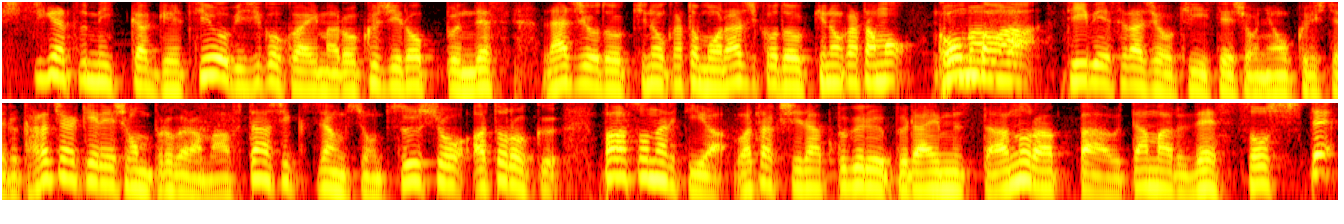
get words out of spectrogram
7月3日月曜日時刻は今6時6分です。ラジオドッキの方もラジコドッキの方もこんばんは。こんばんは。TBS ラジオキーステーションにお送りしているカルチャーキュレーションプログラムアフターシックスジャンクション通称アトロク。パーソナリティは私ラップグループライムスターのラッパー歌丸です。そして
